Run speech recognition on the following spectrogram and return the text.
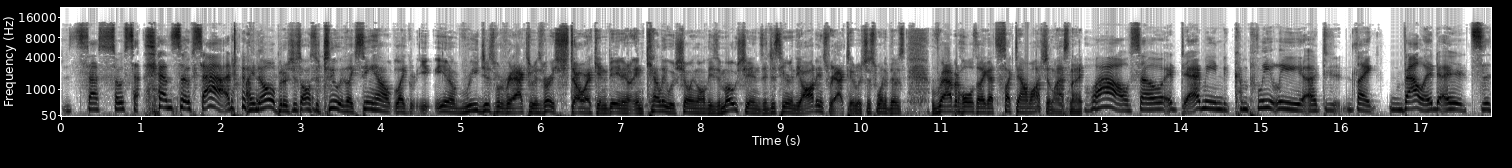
That's so sad. Sounds so sad. I know, but it was just also too like seeing how like you know Regis would react to it was very stoic, and you know, and Kelly was showing all these emotions, and just hearing the audience react to it was just one of those rabbit holes that I got sucked down watching last night. Wow. So, it, I mean, completely uh, like valid. It's uh,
